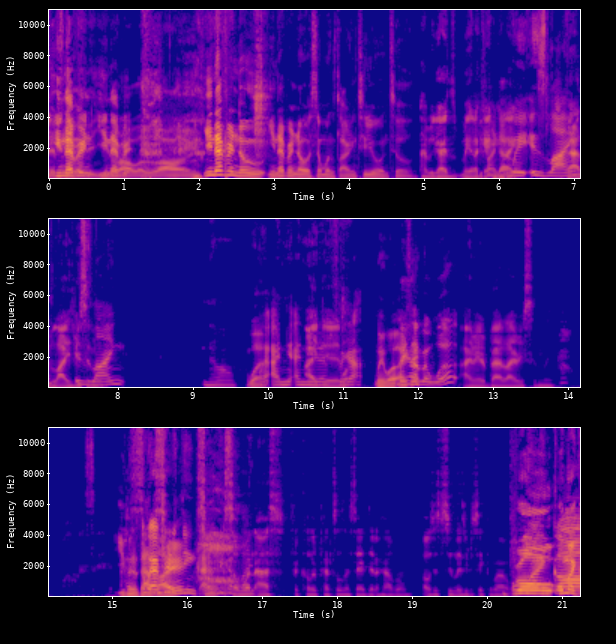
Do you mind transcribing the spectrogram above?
like you never manipulating you never you never know you never know if someone's lying to you until have you guys made like You any like, Wait, is lying bad lies is recently? lying? No. What? Wait, I need. I need I to did. figure out. wait what Wait, Isaac? have a what? I made a bad lie recently. You've been a Wait, bad I'm to liar, think. I don't think I've someone lied. asked for colored pencils. I said I didn't have them. I was just too lazy to take them out. bro. Oh my, gosh.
